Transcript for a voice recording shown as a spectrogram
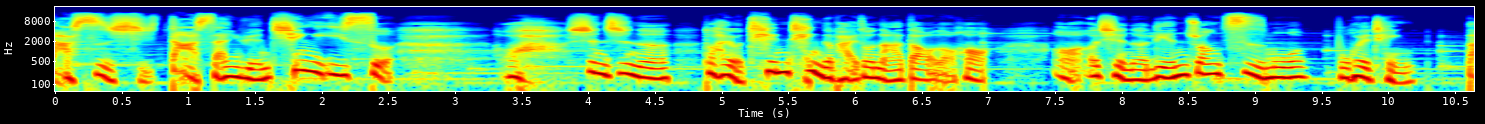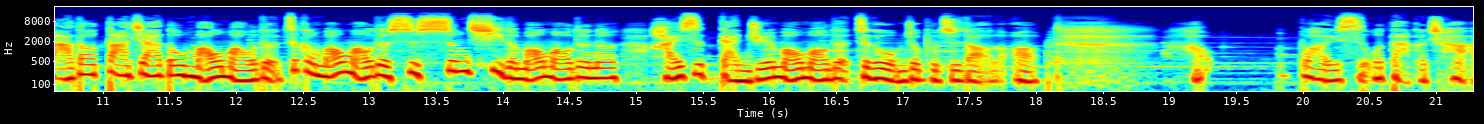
大四喜、大三元、清一色。哇，甚至呢，都还有天听的牌都拿到了哈哦，而且呢，连庄自摸不会停，打到大家都毛毛的。这个毛毛的是生气的毛毛的呢，还是感觉毛毛的？这个我们就不知道了啊。好，不好意思，我打个岔。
